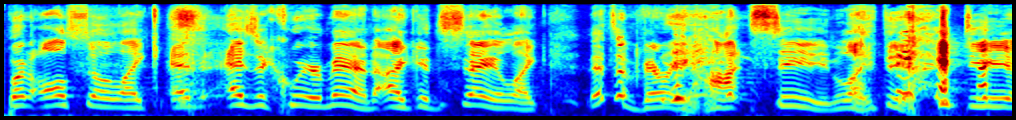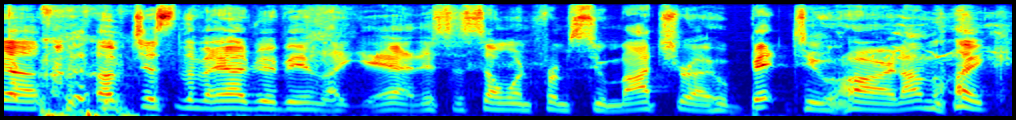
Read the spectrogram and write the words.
But also like as as a queer man, I could say like that's a very hot scene. Like the idea of just the man being like, "Yeah, this is someone from Sumatra who bit too hard." I'm like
